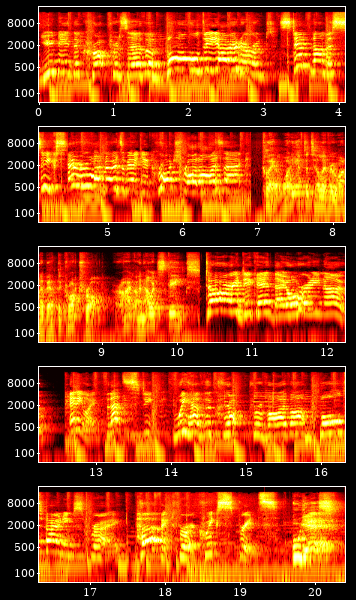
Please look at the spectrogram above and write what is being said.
You need the Crop Preserver Ball Deodorant. Step number six. Everyone knows about your crotch rot, Isaac. Claire, why do you have to tell everyone about the crotch rot? Alright, I know it stinks. Don't worry, dickhead. They already know. Anyway, for that stink, we have the Crop Reviver Ball Toning Spray. Perfect for a quick spritz. Oh yes!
